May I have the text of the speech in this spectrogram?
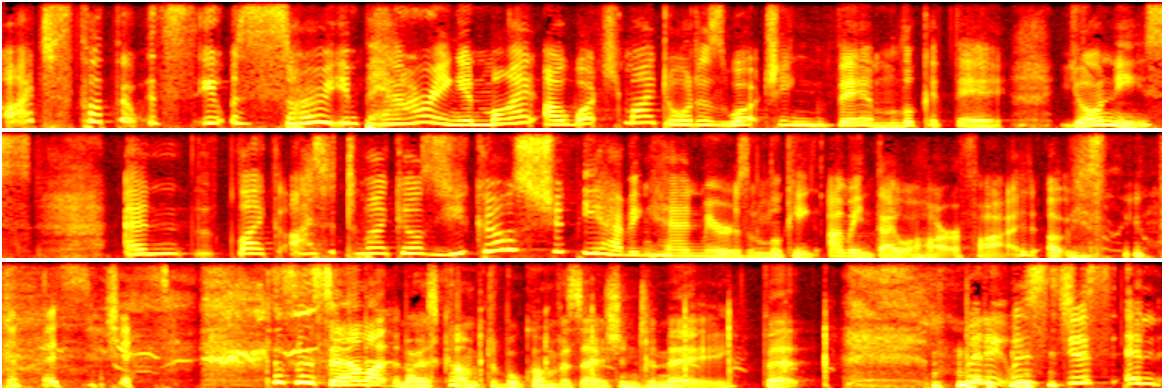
I just thought that was it was so empowering. And my I watched my daughters watching them look at their yonis. And like I said to my girls, you girls should be having hand mirrors and looking. I mean, they were horrified, obviously. Doesn't sound like the most comfortable conversation to me, but but it was just and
